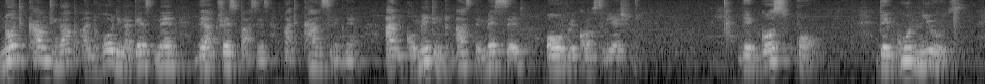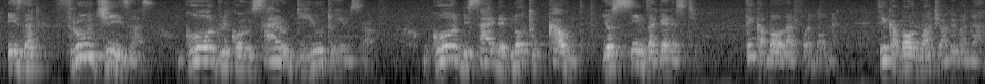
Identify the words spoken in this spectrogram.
not counting up and holding against men their trespasses, but cancelling them, and committing to us the message of reconciliation. The gospel, the good news, is that through Jesus, God reconciled you to himself. God decided not to count your sins against you. Think about that for a moment. Think about what you have ever done.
